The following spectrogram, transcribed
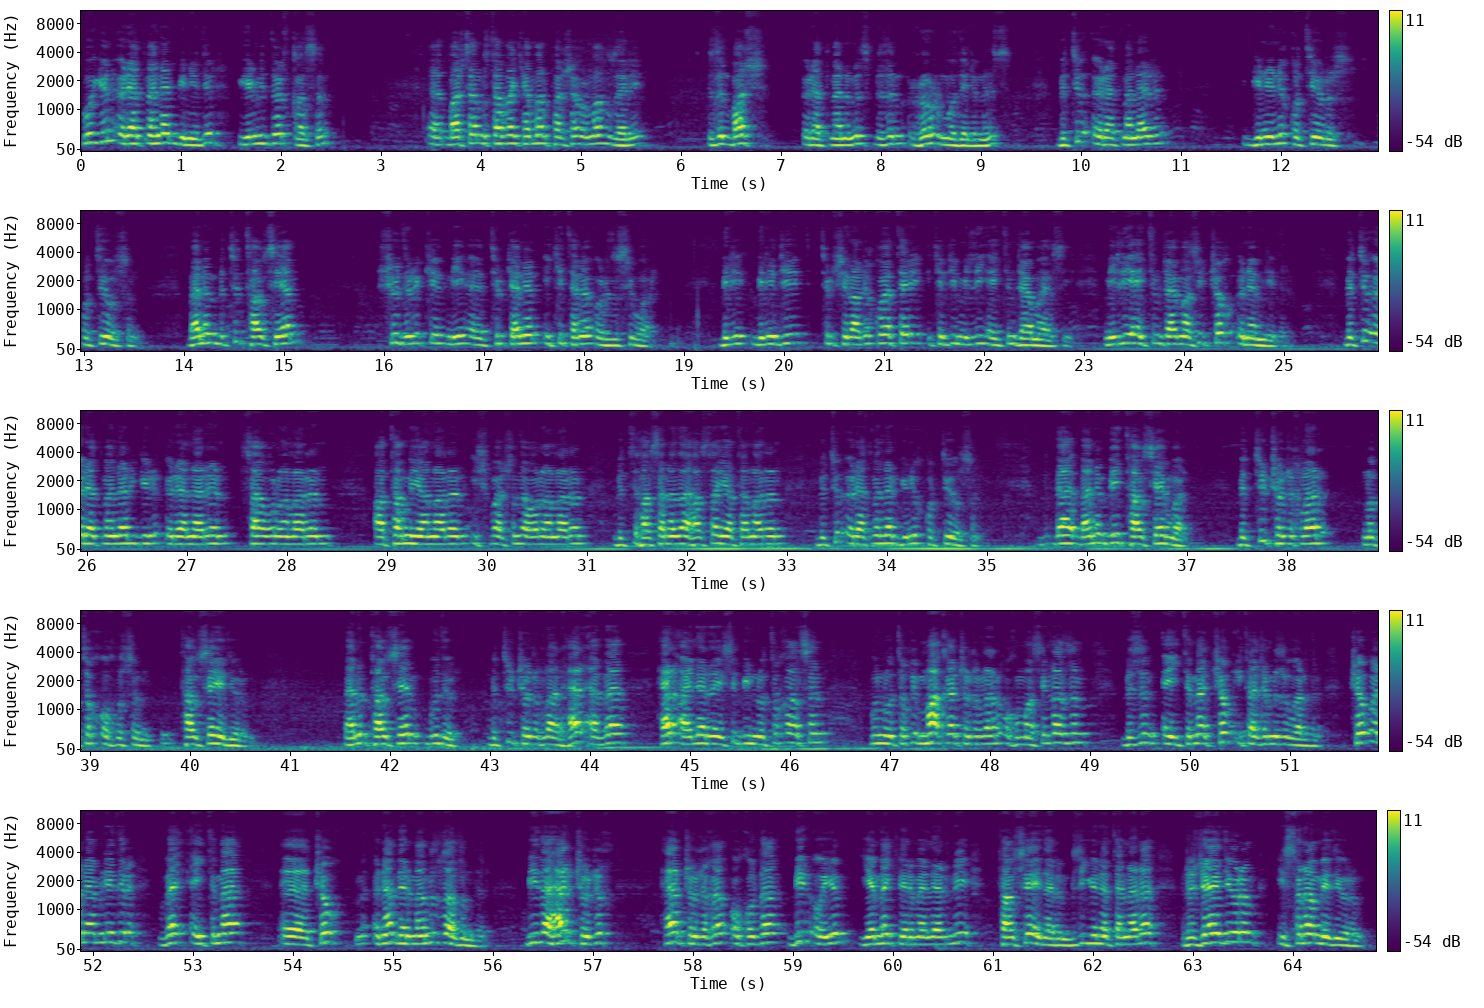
Bugün Öğretmenler Günü'dür. 24 Kasım. Ee, Başta Mustafa Kemal Paşa olmak üzere bizim baş öğretmenimiz, bizim rol modelimiz. Bütün öğretmenlerin gününü kutluyoruz, kutluyorsun. Benim bütün tavsiyem şudur ki e, Türkiye'nin iki tane ordusu var. Biri, birinci Türk Silahlı Kuvvetleri, ikinci Milli Eğitim Camiası. Milli Eğitim Camiası çok önemlidir. Bütün öğretmenler, ölenlerin, sağ olanların, atamayanların, iş başında olanların, bütün hastanede hasta yatanların, bütün öğretmenler günü kutluyorsun. Ve benim bir tavsiyem var. Bütün çocuklar notuk okusun. Tavsiye ediyorum. Benim tavsiyem budur. Bütün çocuklar her eve, her aile reisi bir notuk alsın. Bu notuku muhakkak çocukların okuması lazım. Bizim eğitime çok ihtiyacımız vardır. Çok önemlidir ve eğitime e, çok önem vermemiz lazımdır. Bir de her çocuk her çocuğa okulda bir oyun yemek vermelerini tavsiye ederim. Bizi yönetenlere rica ediyorum, istirham ediyorum.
